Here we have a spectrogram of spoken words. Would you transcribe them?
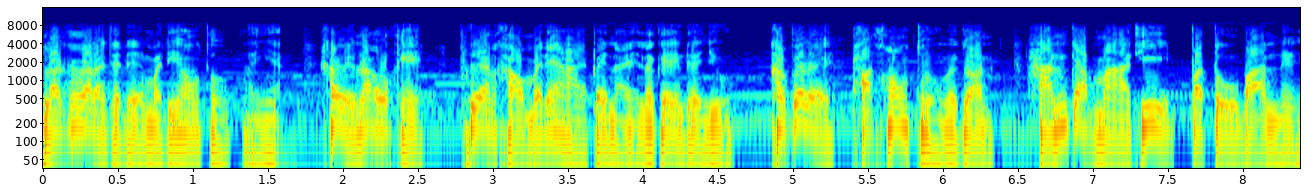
แล้วก็กำลังจะเดินมาที่ห้องโถงอะไรเงี้ย เขาเห็นว่าโอเค เพื่อนเขาไม่ได้หายไปไหนแล้วก็ยังเดินอยู่ เขาก็เลยพักห้องโถงไว้ก่อน หันกลับมาที่ประตูบานหนึ่ง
